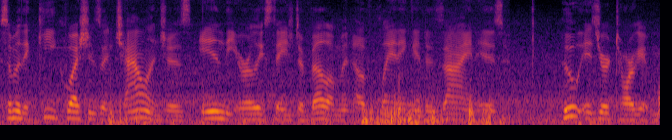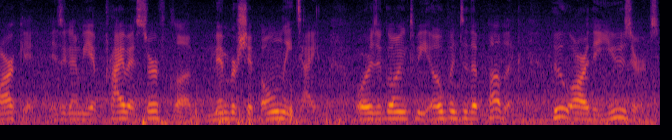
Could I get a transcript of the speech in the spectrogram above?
some of the key questions and challenges in the early stage development of planning and design is who is your target market? Is it going to be a private surf club, membership only type, or is it going to be open to the public? Who are the users?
